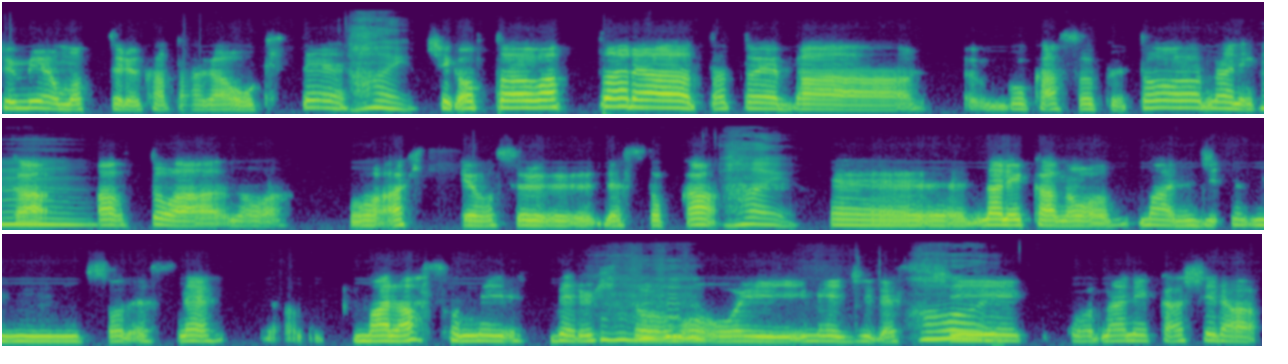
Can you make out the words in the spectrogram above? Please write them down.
趣味を持ってる方が多くて、はい、仕事終わったら、例えばご家族と何かアウトドアの、アクティブをするですとか、はい、えー、何かの、まあ、じそうですね、マラソンに出る人も多いイメージですし、はい、こう何かしら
